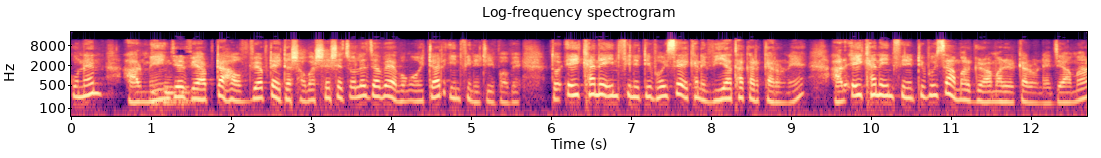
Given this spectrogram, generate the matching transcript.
কুনেন আর মেইন যে ভার্বটা হাফ ভার্বটা এটা সবার শেষে চলে যাবে এবং ওইটার ইনফিনিটিভ হবে। তো এইখানে ইনফিনিটিভ হয়েছে এখানে ভিয়া থাকার কারণে আর এইখানে ইনফিনিটিভ হয়েছে আমার গ্রামারের কারণে যে আমার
